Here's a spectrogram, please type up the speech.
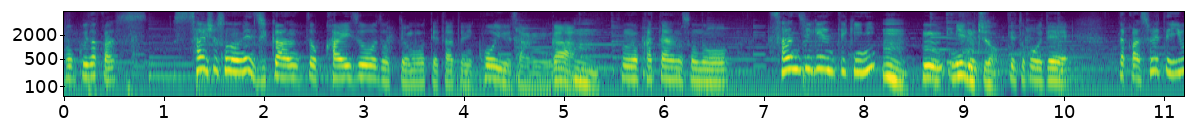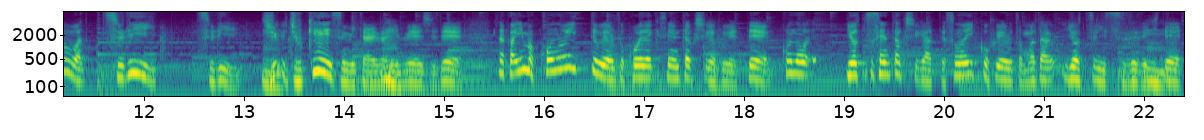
僕だからす最初そのね時間と解像度って思ってた後にこういうさんが、うん。その方のその三次元的に、うん。うん、見るってところでだからそれって要はツリーツリー樹形図みたいなイメージで、だから今この一手をやるとこれだけ選択肢が増えてこの4つ選択肢があってその1個増えるとまた4つ5つ出てきて、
